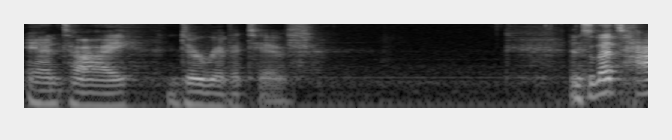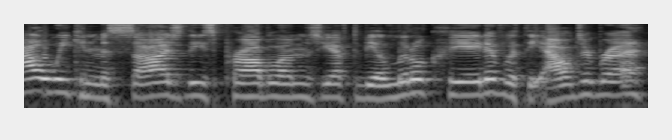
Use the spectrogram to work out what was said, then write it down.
antiderivative. And so that's how we can massage these problems. You have to be a little creative with the algebra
